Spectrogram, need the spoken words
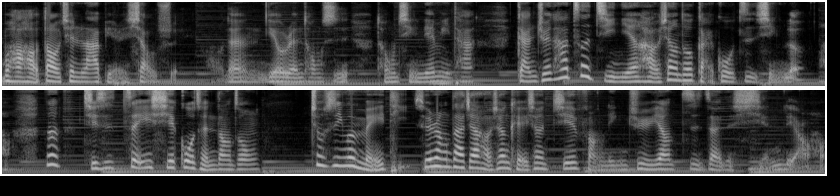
不好好道歉，拉别人笑水。但也有人同时同情怜悯他，感觉他这几年好像都改过自新了。那其实这一些过程当中。就是因为媒体，所以让大家好像可以像街坊邻居一样自在的闲聊哈，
